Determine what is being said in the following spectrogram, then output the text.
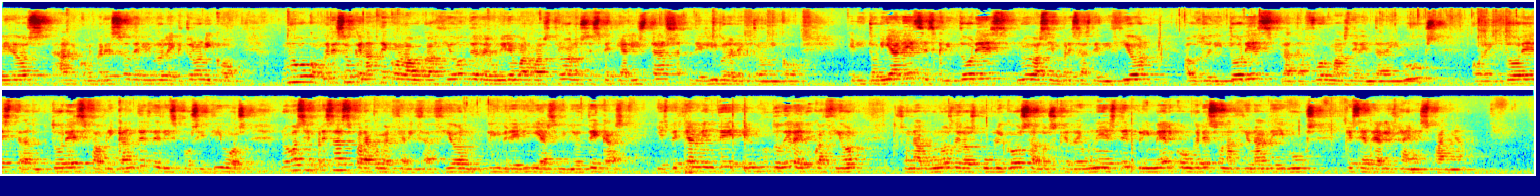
Bienvenidos al Congreso del Libro Electrónico, un nuevo congreso que nace con la vocación de reunir en Barbastro a los especialistas del libro electrónico, editoriales, escritores, nuevas empresas de edición, autoeditores, plataformas de venta de ebooks, correctores, traductores, fabricantes de dispositivos, nuevas empresas para comercialización, librerías, bibliotecas y especialmente el mundo de la educación son algunos de los públicos a los que reúne este primer Congreso Nacional de eBooks que se realiza en España.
